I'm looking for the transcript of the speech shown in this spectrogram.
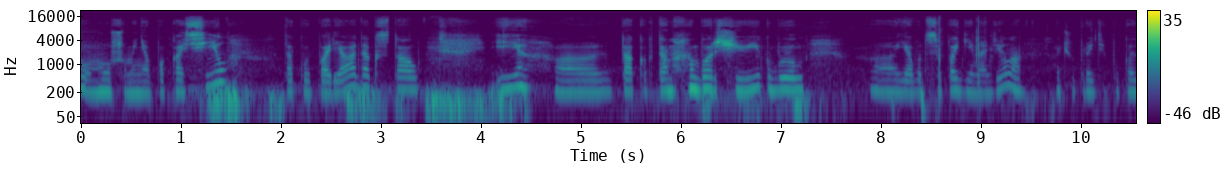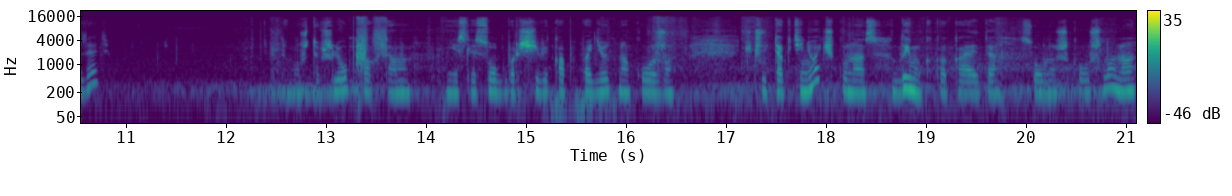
Все, муж у меня покосил, такой порядок стал. И э, так как там борщевик был, э, я вот сапоги надела. Хочу пройти показать. Потому что в шлепках там, если сок борщевика попадет на кожу, чуть-чуть так тенечек у нас, дымка какая-то, солнышко ушло, но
